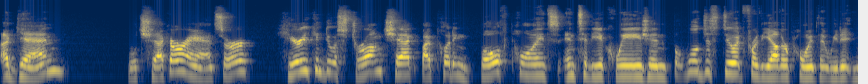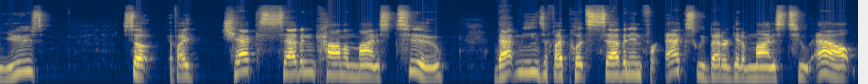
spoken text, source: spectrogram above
Again, we'll check our answer. Here you can do a strong check by putting both points into the equation, but we'll just do it for the other point that we didn't use. So if I check 7 comma minus 2, that means if I put 7 in for x, we better get a minus 2 out.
